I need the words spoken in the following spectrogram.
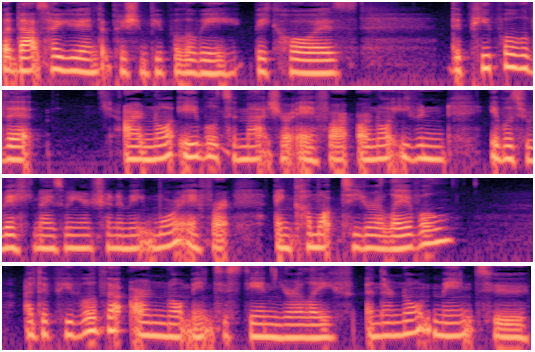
But that's how you end up pushing people away because the people that are not able to match your effort or not even able to recognize when you're trying to make more effort and come up to your level are the people that are not meant to stay in your life and they're not meant to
